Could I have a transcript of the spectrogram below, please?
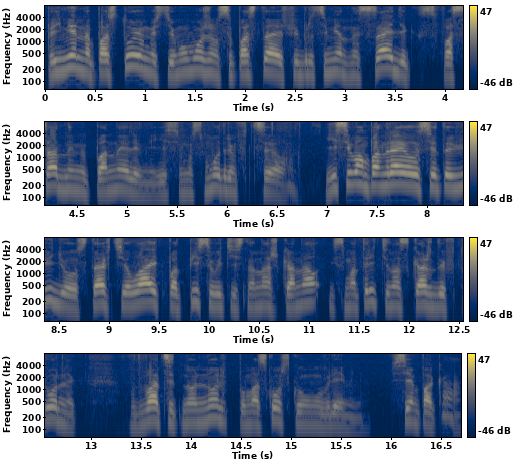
Примерно по стоимости мы можем сопоставить фиброцементный сайдик с фасадными панелями, если мы смотрим в целом. Если вам понравилось это видео, ставьте лайк, подписывайтесь на наш канал и смотрите нас каждый вторник в 20.00 по московскому времени. Всем пока!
